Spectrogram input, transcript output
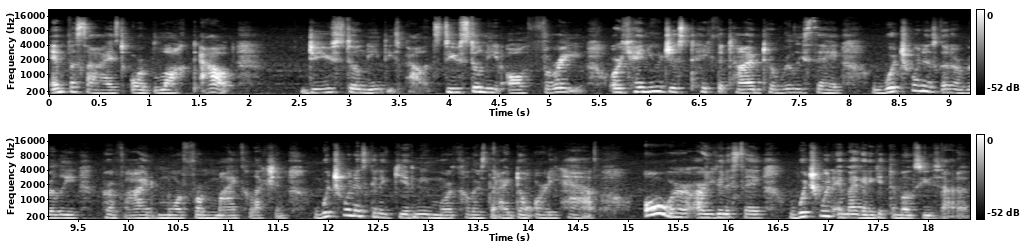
emphasized or blocked out, do you still need these palettes? Do you still need all three? Or can you just take the time to really say which one is gonna really provide more for my collection? Which one is gonna give me more colors that I don't already have? Or are you gonna say, which one am I gonna get the most use out of?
